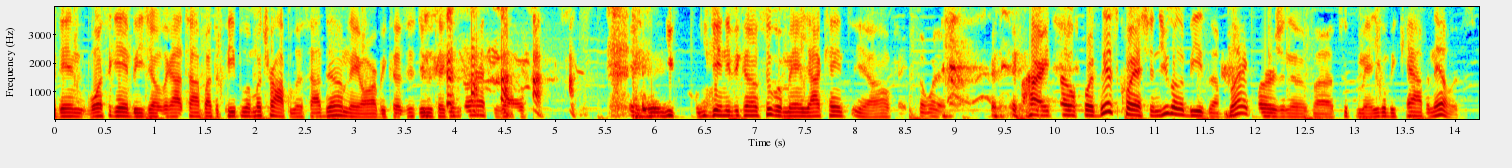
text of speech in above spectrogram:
But then once again, B Jones, I gotta talk about the people of Metropolis, how dumb they are because this dude takes his glasses off. And then you, you didn't even become Superman. Y'all can't yeah, okay. So whatever. All right, so for this question, you're gonna be the black version of uh, Superman. You're gonna be Calvin Ellis.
